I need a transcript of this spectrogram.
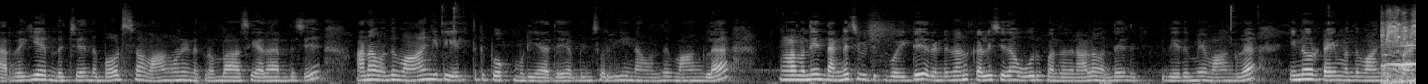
நிறைய இருந்துச்சு. இந்த பேர்ட்ஸ்லாம் வாங்கணும்னு எனக்கு ரொம்ப ஆசையாக தான் இருந்துச்சு. ஆனால் வந்து வாங்கிட்டு எடுத்துகிட்டு போக முடியாது அப்படின்னு சொல்லி நான் வந்து வாங்கலை. நான் வந்து என் தங்கச்சி வீட்டுக்கு போயிட்டு ரெண்டு நாள் கழிச்சு தான் ஊருக்கு வந்ததுனால வந்து இது இது எதுவுமே வாங்கலை. இன்னொரு டைம் வந்து வாங்கிக்கலாம்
